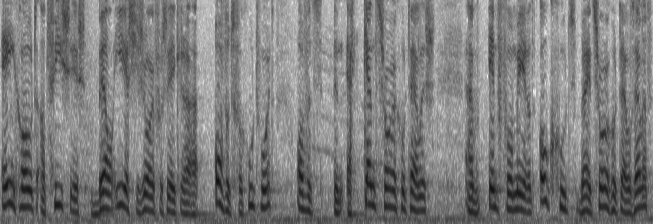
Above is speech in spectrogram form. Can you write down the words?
één groot advies is... bel eerst je zorgverzekeraar of het vergoed wordt of het een erkend zorghotel is. En informeer het ook goed bij het zorghotel zelf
